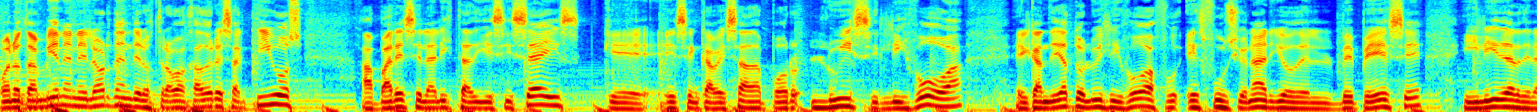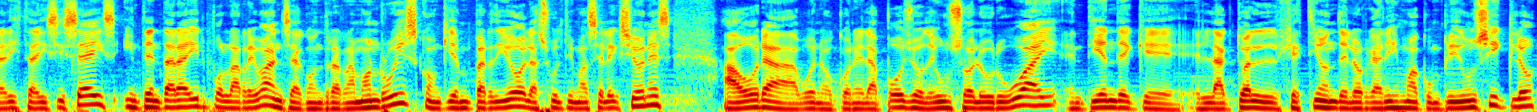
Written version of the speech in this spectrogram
Bueno, también en el orden de los trabajadores activos aparece la lista 16, que es encabezada por Luis Lisboa. El candidato Luis Lisboa es funcionario del BPS y líder de la lista 16. Intentará ir por la revancha contra Ramón Ruiz, con quien perdió las últimas elecciones. Ahora, bueno, con el apoyo de un solo Uruguay, entiende que la actual gestión del organismo ha cumplido un ciclo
